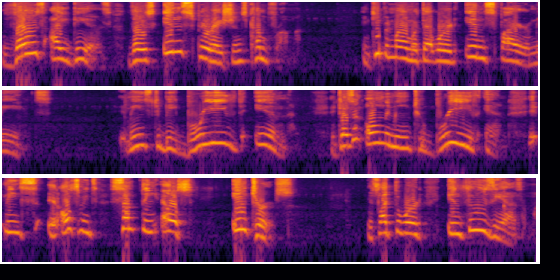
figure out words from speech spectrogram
those ideas, those inspirations come from? And keep in mind what that word inspire means. It means to be breathed in. It doesn't only mean to breathe in. It means it also means something else enters. It's like the word enthusiasm.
